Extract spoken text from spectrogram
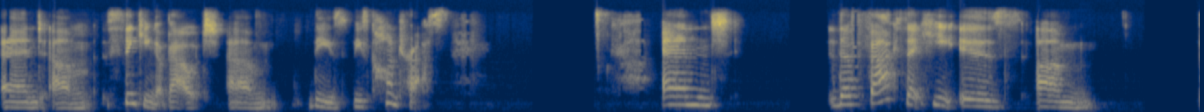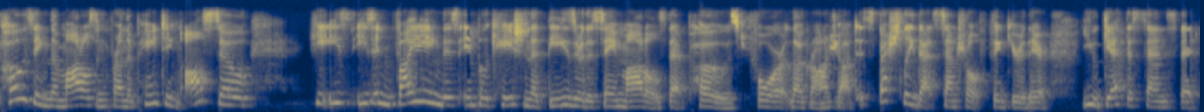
and um, thinking about um, these, these contrasts. And the fact that he is um, posing the models in front of the painting also he, he's he's inviting this implication that these are the same models that posed for La Grande Jatte, especially that central figure there. You get the sense that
